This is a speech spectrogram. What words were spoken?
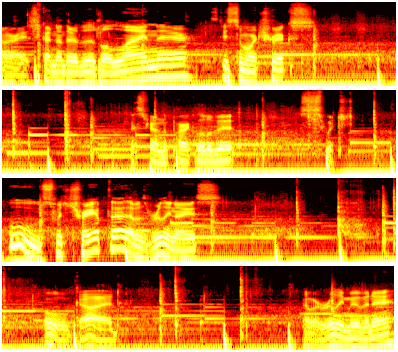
All right, it's got another little line there. Let's do some more tricks. Around the park a little bit. Switch. Ooh, switch tray up that? That was really nice. Oh, God. Now we're really moving, eh?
